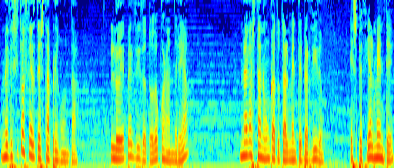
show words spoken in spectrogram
Necesito hacerte esta pregunta. ¿Lo he perdido todo con Andrea? Nada está nunca totalmente perdido, especialmente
